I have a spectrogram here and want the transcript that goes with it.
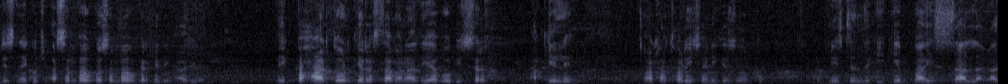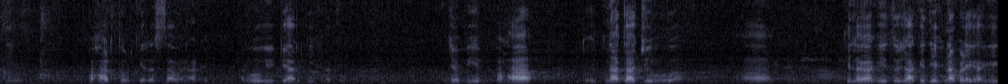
जिसने कुछ असंभव को संभव करके दिखा दिया। एक पहाड़ तोड़ के रास्ता बना दिया वो भी सिर्फ़ अकेले और हथौड़ी छनी के ज़ोर पर। अपनी ज़िंदगी के 22 साल लगा दिए पहाड़ तोड़ के रास्ता बनाने में और वो भी प्यार की खातिर। जब ये पढ़ा तो इतना ताजुब हुआ आ, कि लगा कि तो जाके देखना पड़ेगा कि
